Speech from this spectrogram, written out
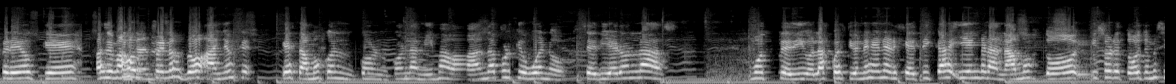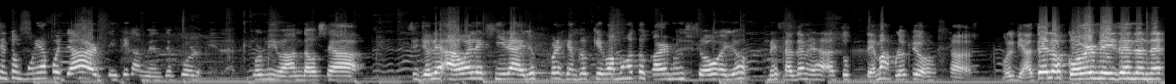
creo que hace más o menos dos años que, que estamos con, con, con, la misma banda porque bueno, se dieron las, como te digo, las cuestiones energéticas y engranamos todo y sobre todo yo me siento muy apoyada artísticamente por, por mi banda, o sea, si yo les hago elegir a ellos, por ejemplo, que vamos a tocar en un show, ellos me saltan a tus temas propios, olvídate de los covers, me dicen, ¿entendés?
